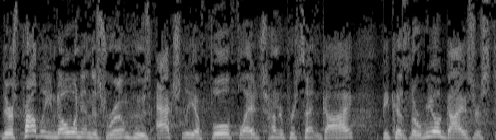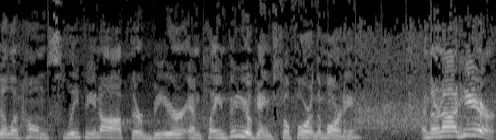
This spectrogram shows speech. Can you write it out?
There's probably no one in this room who's actually a full-fledged 100% guy because the real guys are still at home sleeping off their beer and playing video games till four in the morning. And they're not here.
